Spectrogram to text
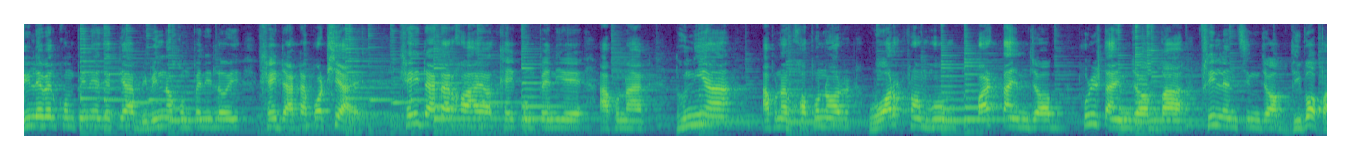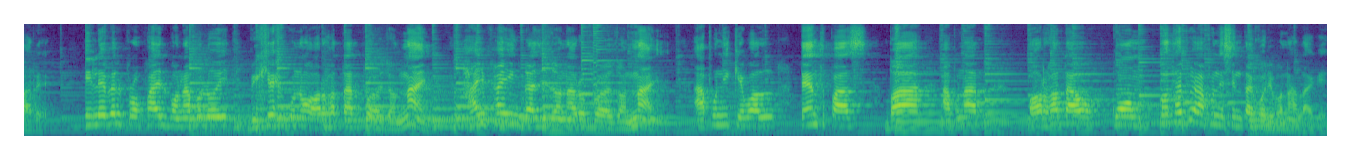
ৰিলেবেল কোম্পানীয়ে যেতিয়া বিভিন্ন কোম্পানীলৈ সেই ডাটা পঠিয়ায় সেই ডাটাৰ সহায়ত সেই কোম্পানীয়ে আপোনাক ধুনীয়া আপোনাৰ সপোনৰ work from home part time job full time job বা ফ্ৰীলেঞ্চিং জব দিব পাৰে। ই লেভেল প্ৰফাইল বনাবলৈ বিশেষ কোনো অৰ্হতাৰ প্ৰয়োজন নাই। হাই ফাই ইংৰাজী জনাৰো প্ৰয়োজন নাই। আপুনি কেৱল টেন্থ পাছ বা আপোনাৰ অৰ্হতাও কম তথাপিও আপুনি চিন্তা কৰিব নালাগে।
